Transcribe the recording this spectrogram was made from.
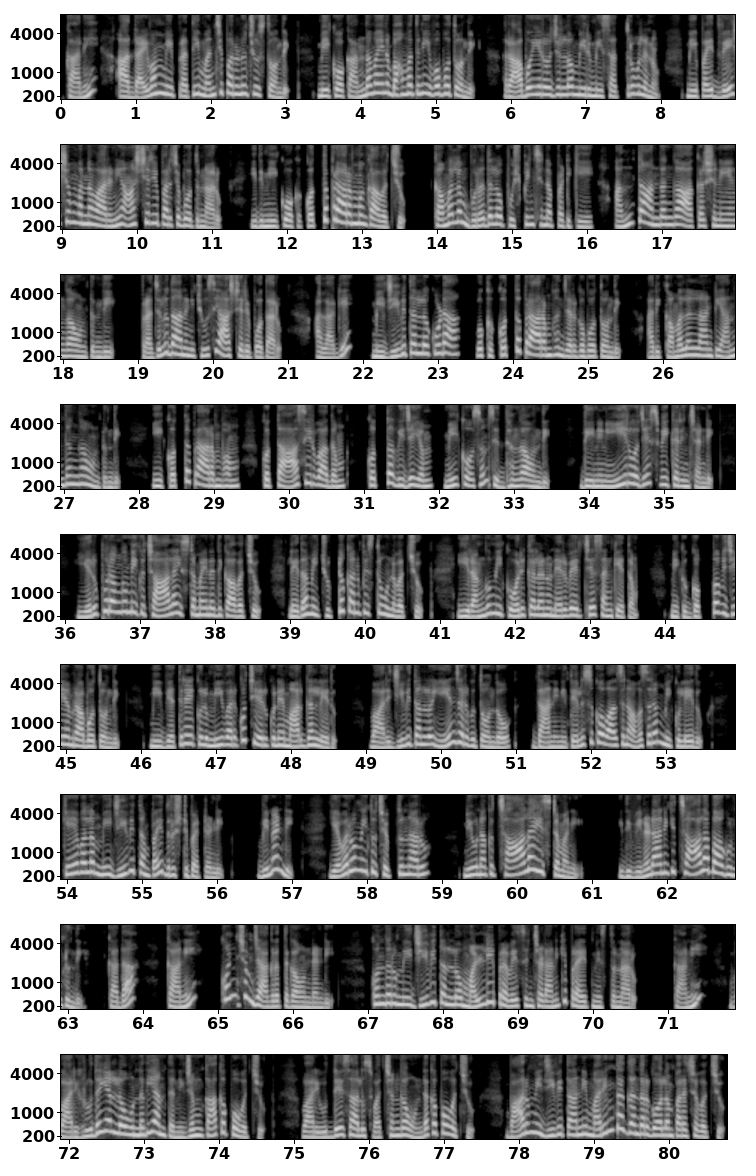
కాని ఆ దైవం మీ ప్రతి మంచి పనును చూస్తోంది. మీకు ఒక అందమైన బహుమతిని ఇవ్వబోతోంది. రాబోయే రోజుల్లో మీరు మీ శత్రువులను మీపై ద్వేషం ఉన్నవారిని ఆశ్చర్యపరచబోతున్నారు. ఇది మీకు ఒక కొత్త ప్రారంభం కావచ్చు. కమలం బురదలో పుష్పించినప్పటికీ అంత అందంగా ఆకర్షణీయంగా ఉంటుంది. ప్రజలు దానిని చూసి ఆశ్చర్యపోతారు. అలాగే మీ జీవితంలో కూడా ఒక కొత్త ప్రారంభం జరగబోతోంది. అది కమలంలాంటి అందంగా ఉంటుంది. ఈ కొత్త ప్రారంభం కొత్త ఆశీర్వాదం కొత్త విజయం మీకోసం సిద్ధంగా ఉంది. దీనిని ఈరోజే స్వీకరించండి. ఎరుపు రంగు మీకు చాలా ఇష్టమైనది కావచ్చు లేదా మీ చుట్టూ కనిపిస్తూ ఉండవచ్చు. ఈ రంగు మీ కోరికలను నెరవేర్చే సంకేతం. మీకు గొప్ప విజయం రాబోతోంది. మీ వ్యతిరేకులు మీ వరకు చేరుకునే మార్గం లేదు. వారి జీవితంలో ఏం జరుగుతోందో దానిని తెలుసుకోవాల్సిన అవసరం మీకు లేదు. కేవలం మీ జీవితంపై దృష్టి పెట్టండి. వినండి. ఎవరో మీతో చెప్తున్నారు? నీవు నాకు చాలా ఇష్టమని. ఇది వినడానికి చాలా బాగుంటుంది. కదా? కానీ కొంచెం జాగ్రత్తగా ఉండండి. కొందరు మీ జీవితంలో మళ్ళీ ప్రవేశించడానికి ప్రయత్నిస్తున్నారు. కాని వారి హృదయంలో ఉన్నది అంత నిజం కాకపోవచ్చు. వారి ఉద్దేశాలు స్వచ్ఛంగా ఉండకపోవచ్చు. వారు మీ జీవితాన్ని మరింత గందరగోళం పరచవచ్చు.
